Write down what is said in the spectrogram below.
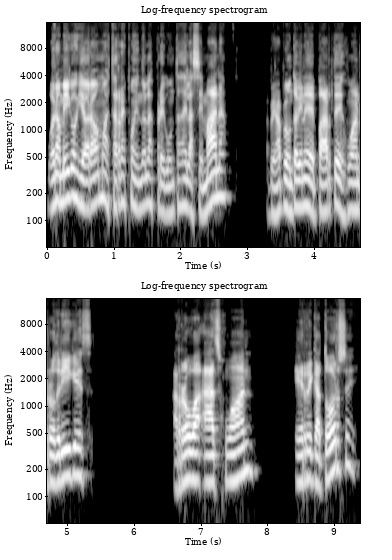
Bueno amigos, y ahora vamos a estar respondiendo las preguntas de la semana. La primera pregunta viene de parte de Juan Rodríguez, arroba Juan R14.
